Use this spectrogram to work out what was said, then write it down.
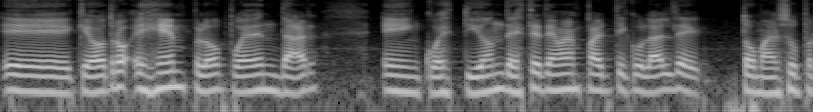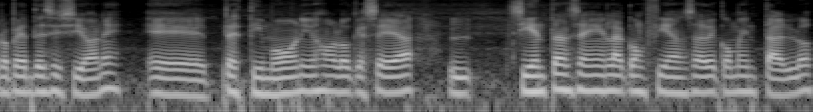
eh, qué otro ejemplo pueden dar en cuestión de este tema en particular de tomar sus propias decisiones, eh, testimonios o lo que sea, siéntanse en la confianza de comentarlo.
